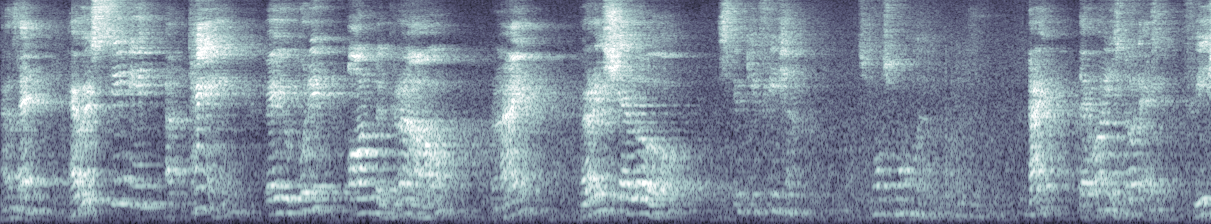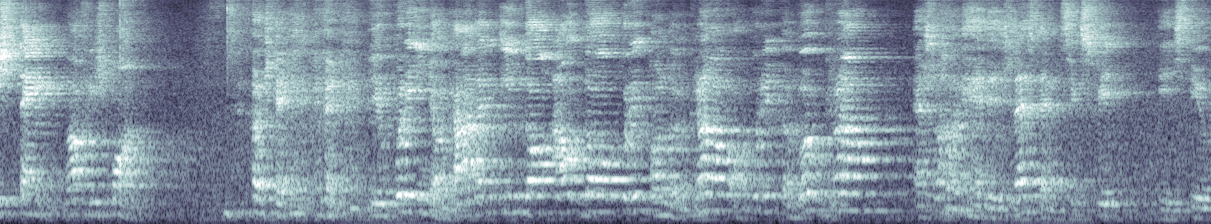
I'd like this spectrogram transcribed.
Understand? Have you seen it, a tank, where you put it on the ground, right? Very shallow, still keep fish, huh? small, small one. Right? That one is known as fish tank, not fish pond. okay, you put it in your garden, indoor, outdoor, put it on the ground or put it above ground. As long as it's less than six feet, it's still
